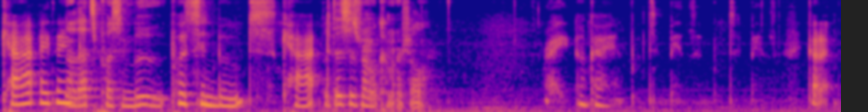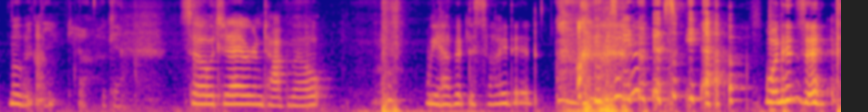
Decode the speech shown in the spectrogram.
Cat, I think. No, that's Puss in Boot. Puss in Boots. Cat. But this is from a commercial. Okay. Boots and pants and boots and pants. Got it. Moving on. Oh, yeah, okay. So today we're gonna talk about. We haven't decided. yes, we have. What is it?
